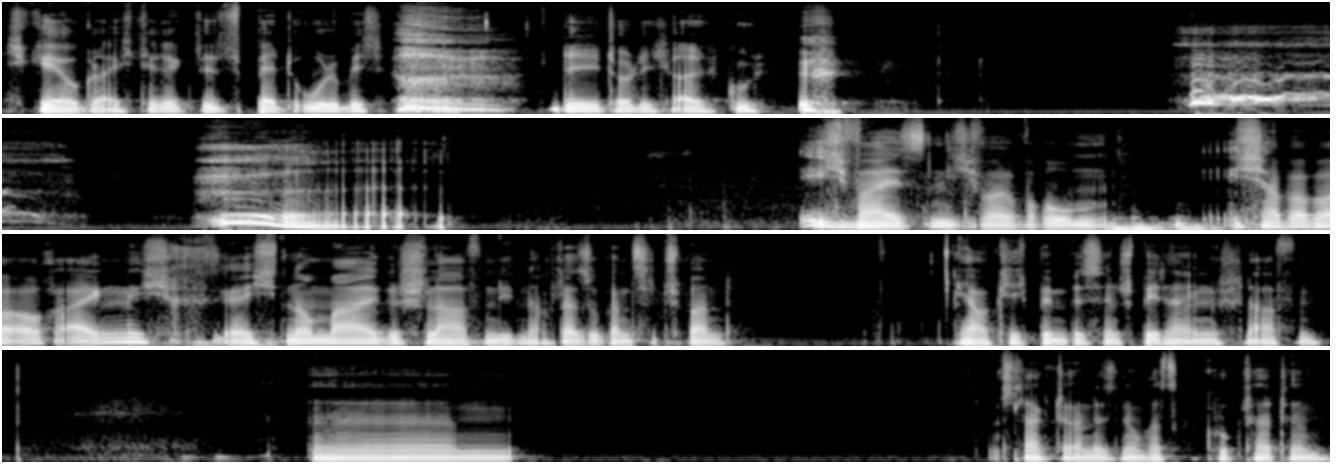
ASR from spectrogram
Ich gehe auch gleich direkt ins Bett ohne mich. nee, doch nicht, alles gut. Ich weiß nicht warum. Ich habe aber auch eigentlich recht normal geschlafen die Nacht, also ganz entspannt. Ja, okay, ich bin ein bisschen später eingeschlafen. Ähm, es lag daran, dass ich noch was geguckt hatte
